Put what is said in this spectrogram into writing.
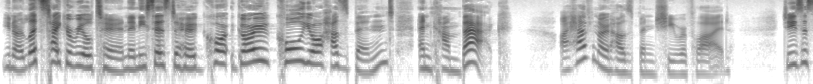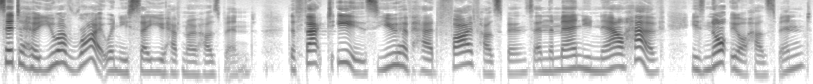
you know, let's take a real turn. And he says to her, Go call your husband and come back. I have no husband, she replied. Jesus said to her, You are right when you say you have no husband. The fact is, you have had five husbands, and the man you now have is not your husband.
